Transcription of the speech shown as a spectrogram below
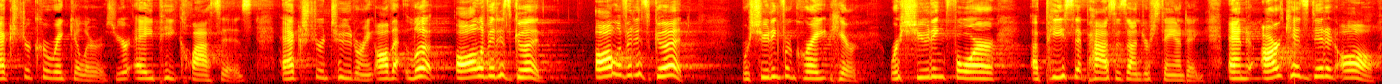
extracurriculars, your AP classes, extra tutoring, all that. Look, all of it is good. All of it is good. We're shooting for great here. We're shooting for a peace that passes understanding. And our kids did it all,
